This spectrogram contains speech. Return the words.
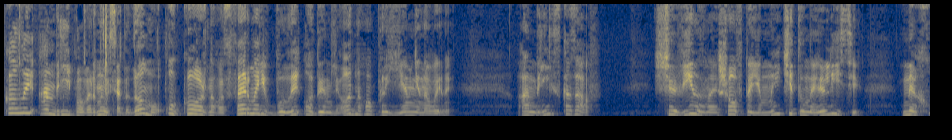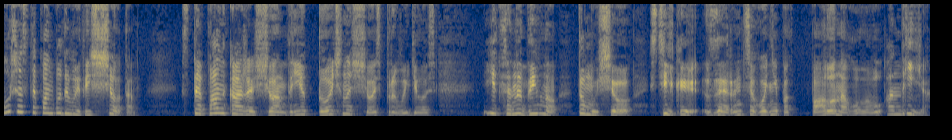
Коли Андрій повернувся додому, у кожного з фермерів були один для одного приємні новини. Андрій сказав, що він знайшов таємничий тунель у лісі. Не хоче Степан подивитись, що там? Степан каже, що Андрію точно щось привиділось. І це не дивно, тому що стільки зерен сьогодні попало на голову Андрія.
